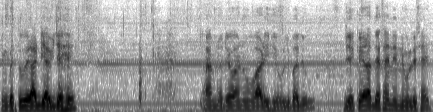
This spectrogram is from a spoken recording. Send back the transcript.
કેમ કે તુવેર આડી આવી જાય છે આમને રહેવાનું વાડી છે ઓલી બાજુ. જે કેળા દેખાય ને એની ઓલી સાઈડ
